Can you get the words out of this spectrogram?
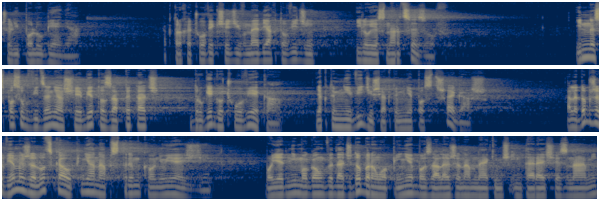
czyli polubienia. Trochę człowiek siedzi w mediach, to widzi, ilu jest narcyzów. Inny sposób widzenia siebie to zapytać drugiego człowieka, jak ty mnie widzisz, jak ty mnie postrzegasz. Ale dobrze wiemy, że ludzka opinia na pstrym koniu jeździ, bo jedni mogą wydać dobrą opinię, bo zależy nam na jakimś interesie z nami,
